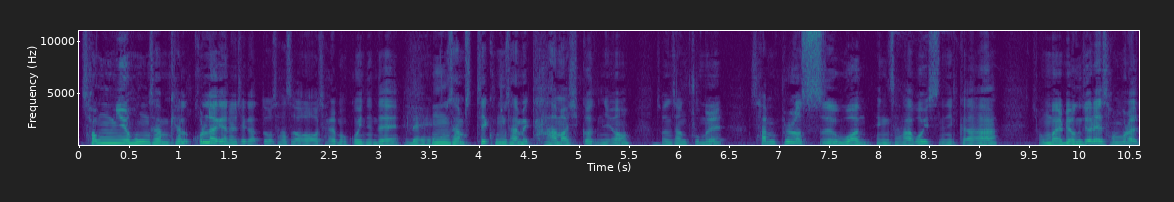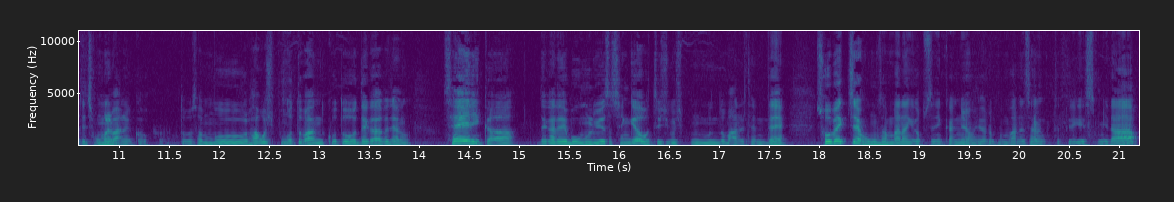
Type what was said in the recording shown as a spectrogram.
석류 홍삼 캘- 콜라겐을 제가 또 사서 잘 먹고 있는데 네. 홍삼 스틱, 홍삼액 다 맛있거든요. 전 상품을 3 플러스 1 행사하고 있으니까 정말 명절에 선물할 때 정말 많을 거고 또 선물하고 싶은 것도 많고 또 내가 그냥 새해니까 내가 내 몸을 위해서 챙겨 드시고 싶은 분도 많을 텐데 소백장 홍삼만한 게 없으니까요. 여러분 많은 사랑 부탁드리겠습니다.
